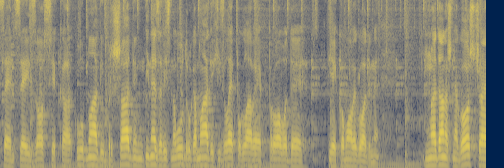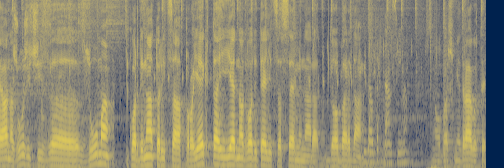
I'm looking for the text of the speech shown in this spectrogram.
CNC iz Osijeka, Klub mladih Bršadin i nezavisna udruga mladih iz Lepoglave provode tijekom ove godine. Moja današnja gošća je Ana Žužić iz e, Zuma, koordinatorica projekta i jedna od voditeljica seminara. Dobar dan. Dobar dan svima. Evo, baš mi je drago te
